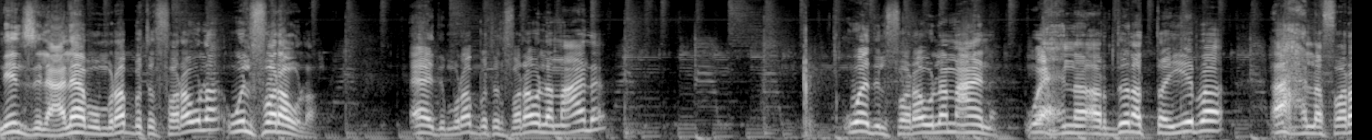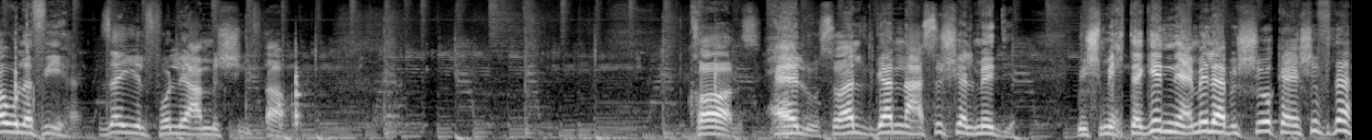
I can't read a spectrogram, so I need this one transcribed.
ننزل عليها بمربى الفراولة والفراولة. آدي مربى الفراولة معانا. وآدي الفراولة معانا. وإحنا أرضنا الطيبة أحلى فراولة فيها. زي الفل يا عم الشيف. آه خالص. حلو. سؤال جالنا على ال social media. مش محتاجين نعملها بالشوكة يا شيفنا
